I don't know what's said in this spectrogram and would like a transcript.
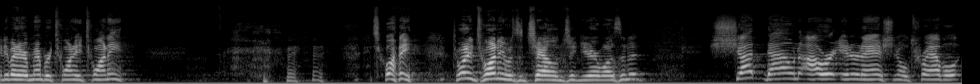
Anybody remember 2020? 20, 2020 was a challenging year, wasn't it? Shut down our international travel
